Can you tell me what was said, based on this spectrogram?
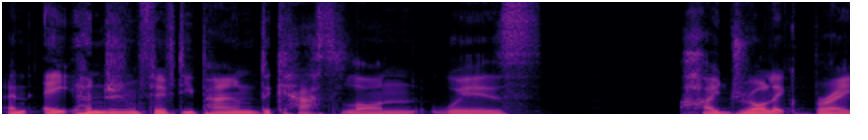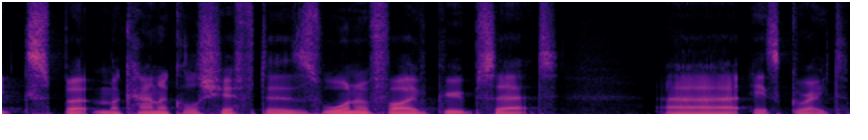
an eight hundred and fifty pound decathlon with hydraulic brakes but mechanical shifters, one of five group set. Uh, it's great.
